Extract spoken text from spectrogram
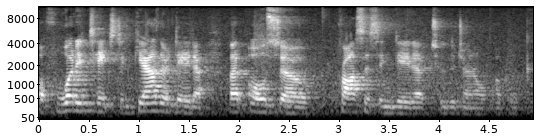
of what it takes to gather data but also processing data to the general public.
